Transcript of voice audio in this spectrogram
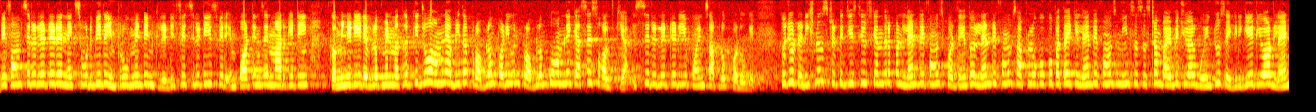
रिफॉर्म से रिलेटेड है। Next would be the improvement in credit facilities फिर importance in marketing community development मतलब कि जो हमने अभी तक प्रॉब्लम पढ़ी, उन प्रॉब्लम को हमने कैसे सॉल्व किया? इससे रिलेटेड ये पॉइंट्स आप लोग पढ़ोगे। तो जो ट्रेडिशनल स्ट्रेटेजीज थी, उसके अंदर अपन लैंड रिफॉर्म्स पढ़ते हैं। तो लैंड रिफॉर्म्स आप लोगों को पता है कि land reforms means a system by which you are going to segregate your land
